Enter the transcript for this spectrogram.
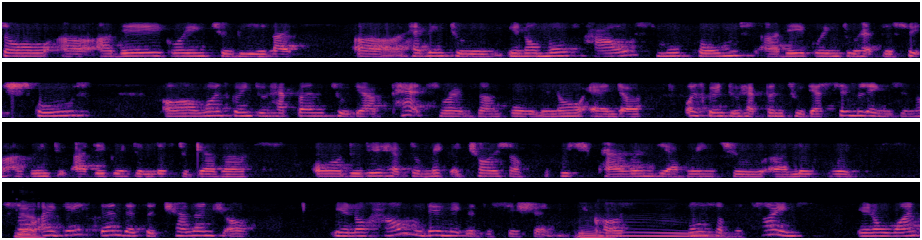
So uh, are they going to be like uh, having to, you know, move house, move homes? Are they going to have to switch schools? Uh, what's going to happen to their pets, for example, you know, and uh, what's going to happen to their siblings? You know, are going to are they going to live together, or do they have to make a choice of which parent they are going to uh, live with? So Yeah. I guess then there's a challenge of, you know, how do they make a decision? Because most of the times, you know, one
